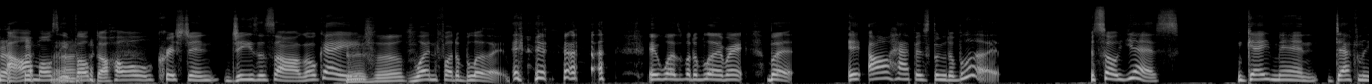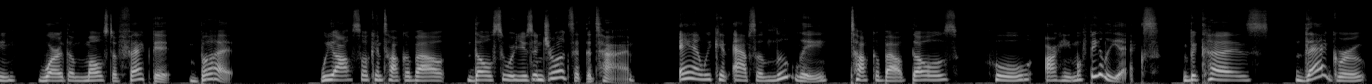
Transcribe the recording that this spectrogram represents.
I almost evoked a whole Christian Jesus song. Okay, wasn't for the blood. it was for the blood, right? But it all happens through the blood. So, yes, gay men definitely were the most affected, but we also can talk about those who were using drugs at the time. And we can absolutely talk about those who are hemophiliacs because that group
